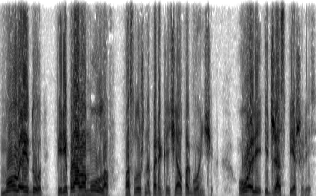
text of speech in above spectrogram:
«Мулы идут! Переправа мулов!» — послушно прокричал погонщик. Оли и Джа спешились.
